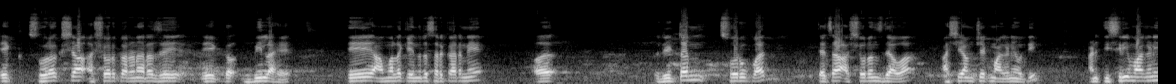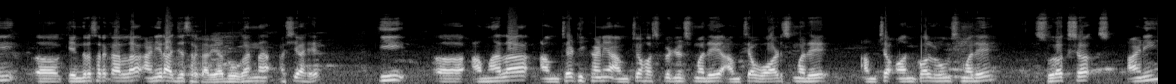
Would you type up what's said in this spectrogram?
एक सुरक्षा अशोर करणारं जे एक बिल आहे ते आम्हाला केंद्र सरकारने रिटर्न स्वरूपात त्याचा अश्युरन्स द्यावा अशी आमची एक मागणी होती. आणि तिसरी मागणी केंद्र सरकारला आणि राज्य सरकार या दोघांना अशी आहे की आम्हाला आमच्या ठिकाणी आमच्या हॉस्पिटल्समध्ये आमच्या वॉर्ड्समध्ये आमच्या ऑन कॉल रूम्समध्ये सुरक्षा आणि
